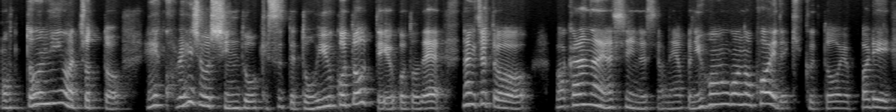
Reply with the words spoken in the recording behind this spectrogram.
夫にはちょっと、え、これ以上振動を消すってどういうこと？っていうことで、なんかちょっとわからないらしいんですよね。やっぱ日本語の声で聞くと、やっぱり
